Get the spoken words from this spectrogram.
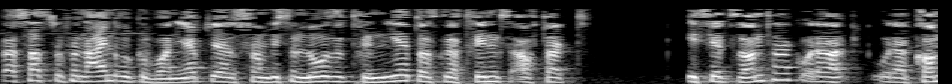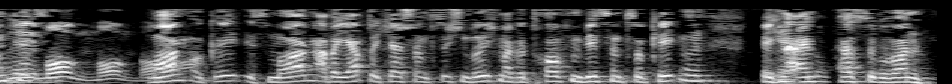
Was hast du für einen Eindruck gewonnen? Ihr habt ja schon ein bisschen lose trainiert. Du hast gesagt, Trainingsauftakt ist jetzt Sonntag oder, oder kommt nee, jetzt? morgen, morgen, morgen. Morgen, okay, ist morgen. Aber ihr habt euch ja schon zwischendurch mal getroffen, ein bisschen zu kicken. Welchen ja. Eindruck hast du gewonnen?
